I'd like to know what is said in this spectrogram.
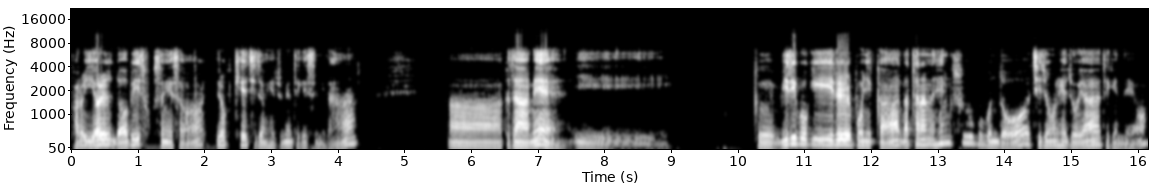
바로 이 열 너비 속성에서 이렇게 지정해 주면 되겠습니다. 아, 그 다음에 이 그 미리 보기를 보니까 나타나는 행수 부분도 지정을 해줘야 되겠네요.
